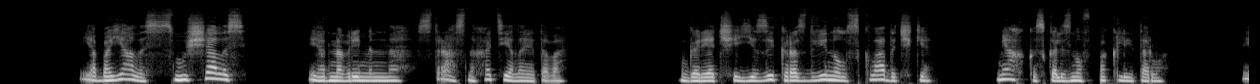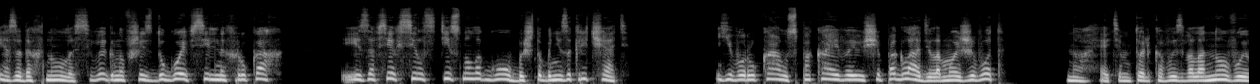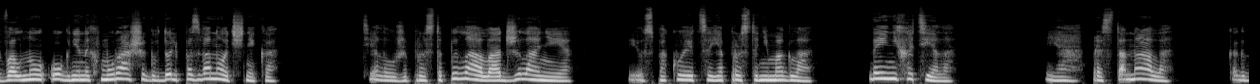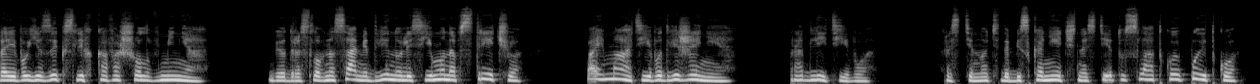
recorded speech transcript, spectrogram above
Я боялась, смущалась и одновременно страстно хотела этого. Горячий язык раздвинул складочки, мягко скользнув по клитору. Я задохнулась, выгнувшись дугой в сильных руках, и изо всех сил стиснула губы, чтобы не закричать. Его рука успокаивающе погладила мой живот, но этим только вызвала новую волну огненных мурашек вдоль позвоночника. Тело уже просто пылало от желания, и успокоиться я просто не могла, да и не хотела. Я простонала, когда его язык слегка вошел в меня. Бедра словно сами двинулись ему навстречу. Поймать его движение. Продлить его. Растянуть до бесконечности эту сладкую пытку,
